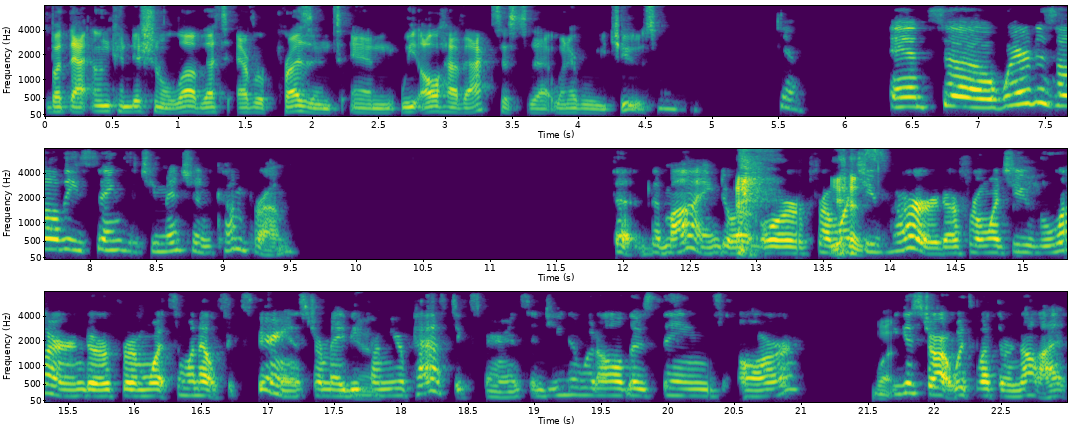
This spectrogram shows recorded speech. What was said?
but that unconditional love that's ever present and we all have access to that whenever we choose mm-hmm. yeah and so where does all these things that you mentioned come from the, the mind or, or from yes. what you've heard or from what you've learned or from what someone else experienced or maybe yeah. from your past experience and do you know what all those things are what? You can start with what they're not.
